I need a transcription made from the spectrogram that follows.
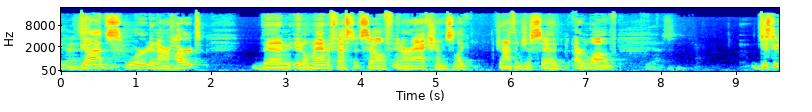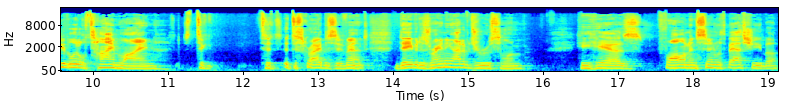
yes. God's word in our heart, then it'll manifest itself in our actions, like Jonathan just said, our love. Yes. Just to give a little timeline to, to describe this event, David is reigning out of Jerusalem. He has fallen in sin with Bathsheba.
